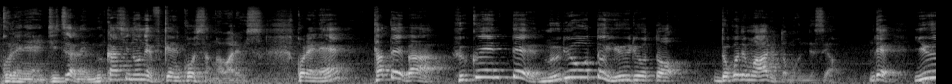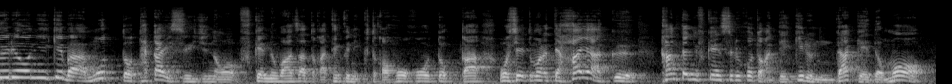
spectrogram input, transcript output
これね実はね昔のね復縁講師さんが悪いです。これね例えば復縁って無料と有料とどこでもあると思うんですよ。で有料に行けばもっと高い水準の復権の技とかテクニックとか方法とか教えてもらって早く簡単に復権することができるんだけども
